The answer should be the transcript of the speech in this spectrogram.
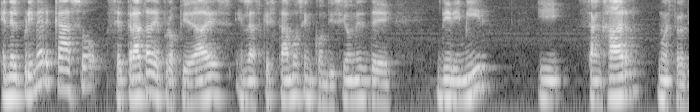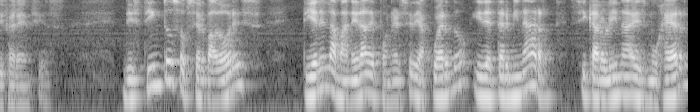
En el primer caso se trata de propiedades en las que estamos en condiciones de dirimir y zanjar nuestras diferencias. Distintos observadores tienen la manera de ponerse de acuerdo y determinar si Carolina es mujer,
